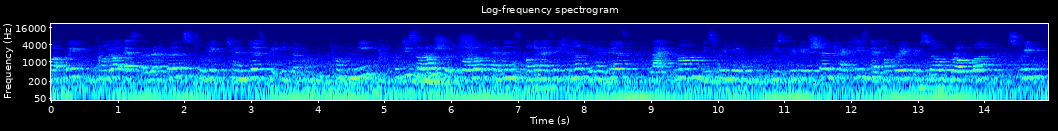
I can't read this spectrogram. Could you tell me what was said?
Warwick model as a reference to make changes within the company. Fuji Xerox should follow Canon's organizational behaviors like non-distribution practice and operate visual broader stream.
